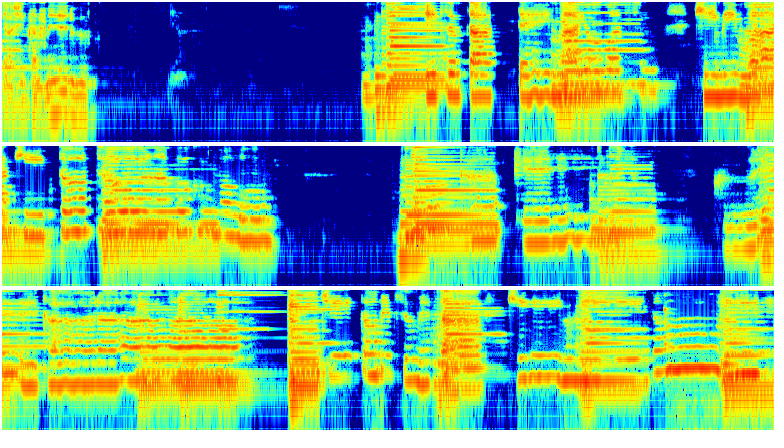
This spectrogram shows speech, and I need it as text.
確かめる。いつだって迷わず君はきっとどんな僕も追っかけくれからじっと見つめた君の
